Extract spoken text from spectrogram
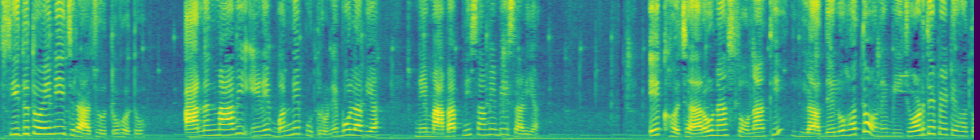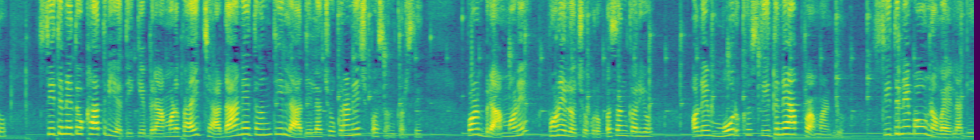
સિદ્ધ તો એની જ રાહ જોતો હતો. આનંદમાં આવી એણે બંને પુત્રોને બોલાવ્યા ને મા બાપની સામે બેસાડ્યા. એક હજારોના સોનાથી લાદેલો હતો અને બીજો અડધે પેટે હતો. સિદ્ધને તો ખાતરી હતી કે બ્રાહ્મણ ભાઈ જાડા અને ધનથી લાદેલા છોકરાને જ પસંદ કરશે. પણ બ્રાહ્મણે ભણેલો છોકરો પસંદ કર્યો અને મૂર્ખ સિદ્ધને આપવા માંડ્યો. સિદ્ધને બહુ નવાઈ લાગી.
